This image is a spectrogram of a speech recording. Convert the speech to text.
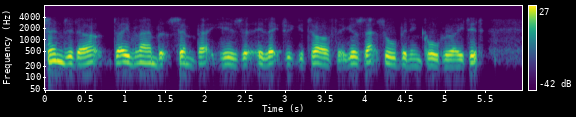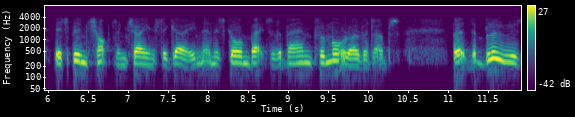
sends it out. Dave Lambert sent back his electric guitar figures. That's all been incorporated. It's been chopped and changed again, and it's gone back to the band for more overdubs. But the Blue is,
